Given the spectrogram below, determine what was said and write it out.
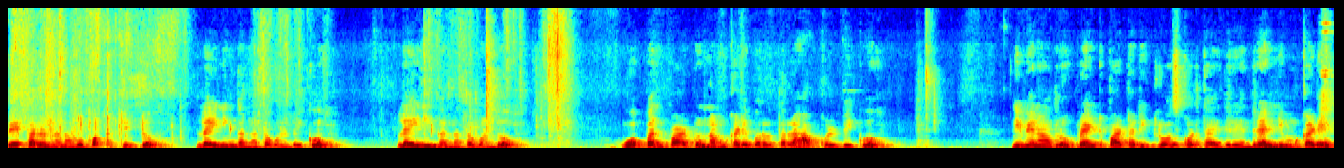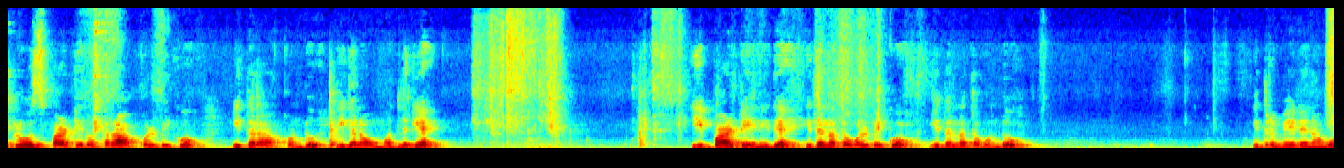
ಪೇಪರನ್ನು ನಾವು ಪಕ್ಕಕ್ಕಿಟ್ಟು ಲೈನಿಂಗನ್ನು ತಗೊಳ್ಬೇಕು. ಲೈನಿಂಗನ್ನು ತಗೊಂಡು ಓಪನ್ ಪಾರ್ಟು ನಮ್ಮ ಕಡೆ ಬರೋ ಥರ ಹಾಕ್ಕೊಳ್ಬೇಕು. ನೀವೇನಾದರೂ ಫ್ರಂಟ್ ಪಾರ್ಟಲ್ಲಿ ಕ್ಲೋಸ್ ಕೊಡ್ತಾ ಇದ್ದೀರಿ ಅಂದರೆ ನಿಮ್ಮ ಕಡೆ ಕ್ಲೋಸ್ ಪಾರ್ಟ್ ಇರೋ ಥರ ಹಾಕ್ಕೊಳ್ಬೇಕು. ಈ ಥರ ಹಾಕ್ಕೊಂಡು ಈಗ ನಾವು ಮೊದಲಿಗೆ ಈ ಪಾರ್ಟ್ ಏನಿದೆ ಇದನ್ನು ತಗೊಳ್ಬೇಕು. ಇದನ್ನು ತಗೊಂಡು ಇದ್ರ ಮೇಲೆ ನಾವು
